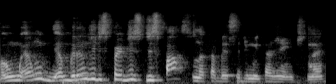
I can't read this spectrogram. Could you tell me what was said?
um, é, um, é um grande desperdício de espaço na cabeça de muita gente, né?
